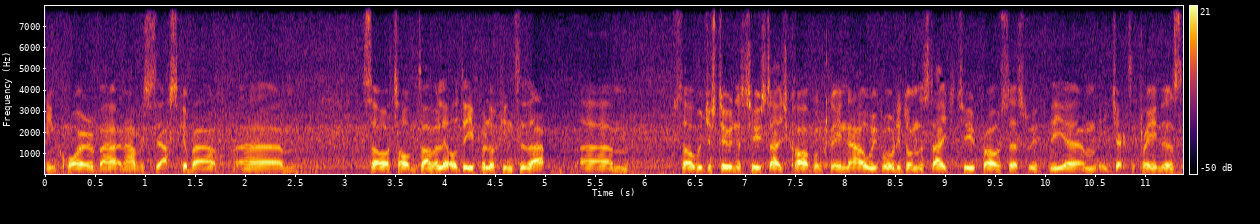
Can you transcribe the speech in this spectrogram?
inquire about and obviously ask about. Um, so I told them to have a little deeper look into that. Um, so we're just doing the two-stage carbon clean now. We've already done the stage two process with the um, injector cleaners.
